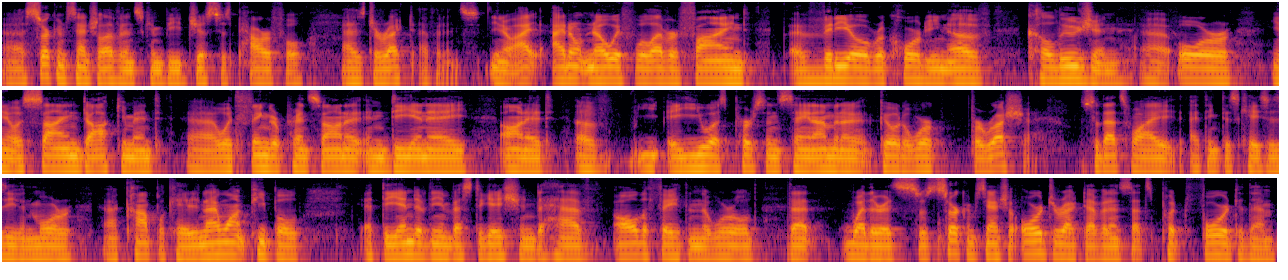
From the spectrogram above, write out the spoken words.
uh, circumstantial evidence can be just as powerful as direct evidence. You know, I, I don't know if we'll ever find a video recording of collusion uh, or you know a signed document uh, with fingerprints on it and DNA on it of a U.S. person saying I'm going to go to work for Russia. So that's why I think this case is even more uh, complicated. And I want people at the end of the investigation to have all the faith in the world that whether it's circumstantial or direct evidence that's put forward to them,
